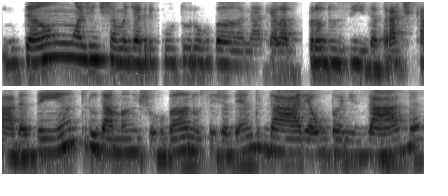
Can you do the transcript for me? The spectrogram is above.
Então, a gente chama de agricultura urbana, aquela produzida, praticada dentro da mancha urbana, ou seja, dentro da área urbanizada,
